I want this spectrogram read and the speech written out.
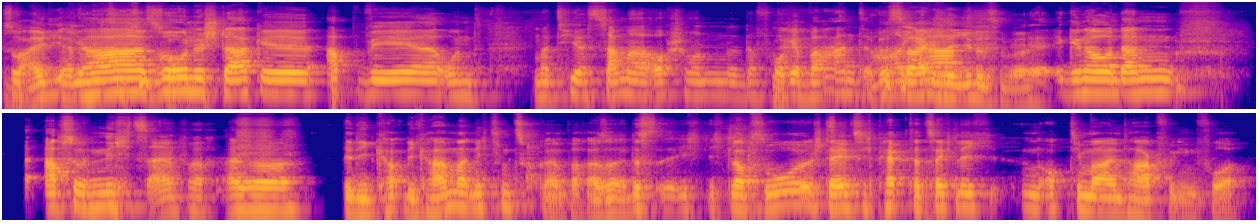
So, Weil die ja, so eine starke Abwehr und Matthias Sammer auch schon davor gewarnt. das oh, sagen ja. sie jedes Mal. Äh, genau, und dann absolut nichts einfach. Also. Ja, die, die kamen halt nicht zum Zug einfach. Also das, ich, ich glaube, so stellt sich Pep tatsächlich einen optimalen Tag für ihn vor.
